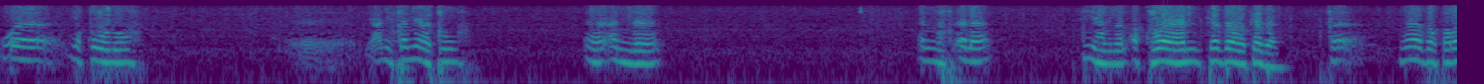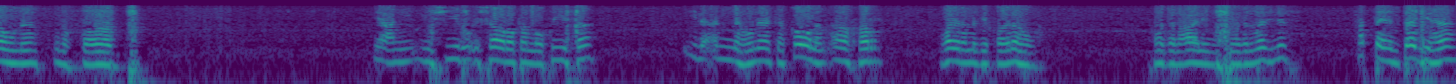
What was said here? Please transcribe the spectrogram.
ويقول يعني سمعت أن المسألة فيها من الأقوال كذا وكذا فماذا ترون من الصواب؟ يعني يشير إشارة لطيفة إلى أن هناك قولا آخر غير الذي قاله. هذا العالم في هذا المجلس حتى ينتبه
